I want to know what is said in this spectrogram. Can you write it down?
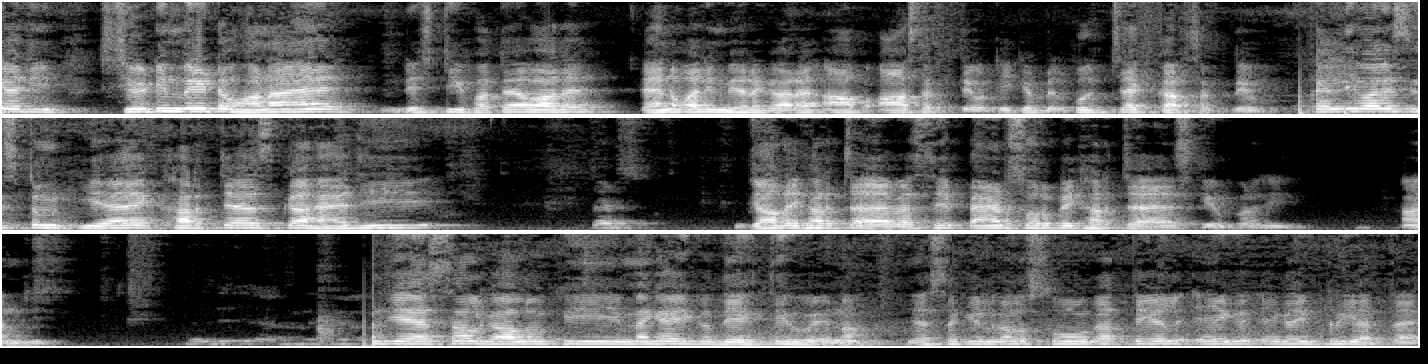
है जी? सिटी मेरी टोहाना है डिस्ट्रिक्ट फतेहाबाद है रहने वाली मेरा घर है आप आ सकते हो। ठीक है? बिल्कुल चेक कर सकते हो। पहली वाली सिस्टम किया है खर्चा इसका है जी? ज़्यादा खर्चा आया वैसे पैंठ सौ रुपये खर्चा आया इसके ऊपर जी। हाँ जी। हाँ जी, ऐसा लगा लो कि महँगाई को देखते हुए ना, जैसा कि लगा लो सौ का तेल एक एक लीटर ही आता है।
